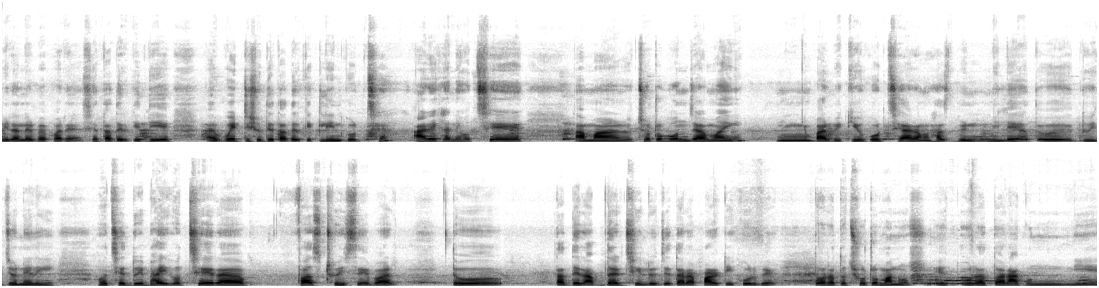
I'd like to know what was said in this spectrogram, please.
বিড়ালের ব্যাপারে। সে তাদেরকে দিয়ে ওয়েট টিস্যু দিয়ে তাদেরকে ক্লিন করছে। আর এখানে হচ্ছে আমার ছোট বোন জামাই বারবিকিউ করছে আর আমার হাজবেন্ড মিলে। তো দুইজনেরই হচ্ছে, দুই ভাই হচ্ছে এরা ফার্স্ট হয়েছে এবার। তো তাদের আবদার ছিল যে তারা পার্টি করবে। তো ওরা তো ছোট মানুষ ওরা তো আর আগুন নিয়ে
